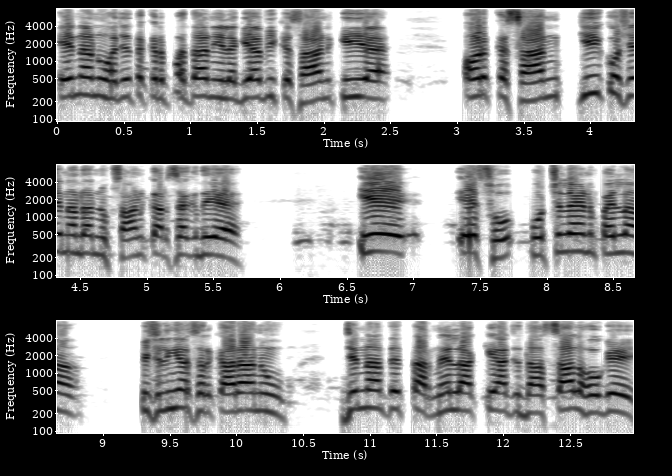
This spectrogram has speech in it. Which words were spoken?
ਇਹਨਾਂ ਨੂੰ ਹਜੇ ਤੱਕ ਪਤਾ ਨਹੀਂ ਲੱਗਿਆ ਵੀ ਕਿਸਾਨ ਕੀ ਹੈ। ਔਰ ਕਿਸਾਨ ਕੀ ਕੁਛ ਇਹਨਾਂ ਦਾ ਨੁਕਸਾਨ ਕਰ ਸਕਦੇ ਆ? ਇਹ ਇਹ ਪੁੱਛ ਲੈਣ ਪਹਿਲਾਂ ਪਿਛਲੀਆਂ ਸਰਕਾਰਾਂ ਨੂੰ ਜਿਨ੍ਹਾਂ ਤੇ ਧਰਨੇ ਲੱਗ ਕੇ ਅੱਜ 10 ਸਾਲ ਹੋ ਗਏ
